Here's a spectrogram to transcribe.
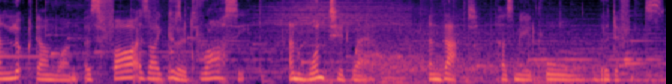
and looked down one as far as I was could, grassy, and wanted wear, and that has made all the difference.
